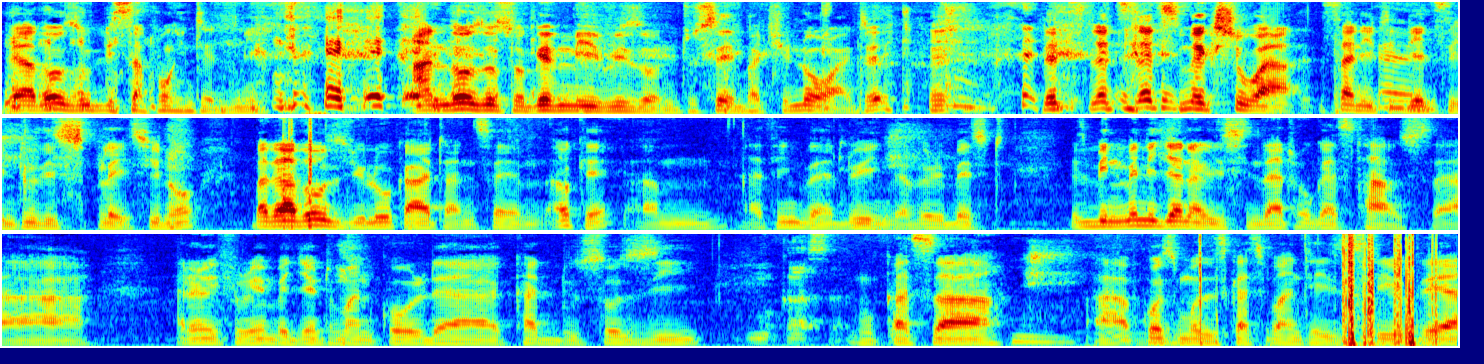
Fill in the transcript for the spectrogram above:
there are those who disappointed me, and those also gave me reason to say, but you know what? eh? let's let's let's make sure sanity gets into this place, you know. But there are those you look at and say, okay, um, I think they're doing their very best. There's been many journalists in that August house. Uh, I don't know if you remember a gentleman called uh, Kadu Sozi. Mukasa. Mukasa, Mm. uh, of course Moses Kasibante is still there,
